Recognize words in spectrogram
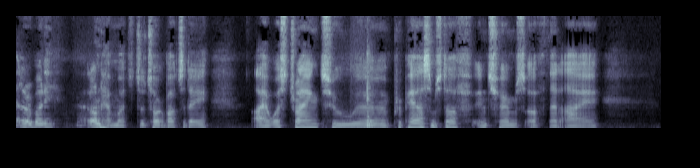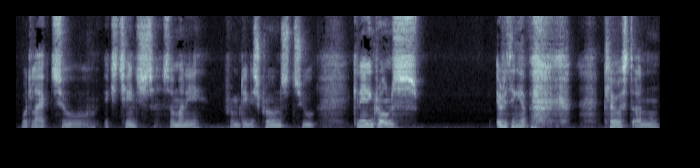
Hello everybody, I don't have much to talk about today. I was trying to uh, prepare some stuff in terms of that I would like to exchange some money from Danish krones to Canadian krones. Everything have closed on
